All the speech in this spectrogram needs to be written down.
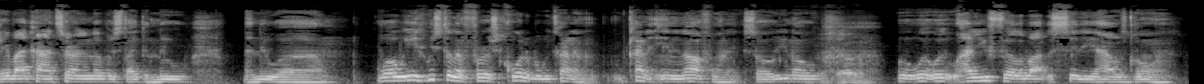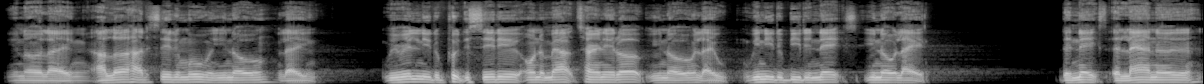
Everybody kind of turning up. It's like the new, the new. uh Well, we we still in first quarter, but we kind of kind of in and off on it. So you know, Sure. what, what, how do you feel about the city and how it's going? You know, like I love how the city moving, you know, like we really need to put the city on the map, turn it up, you know, like we need to be the next, you know, like the next Atlanta,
